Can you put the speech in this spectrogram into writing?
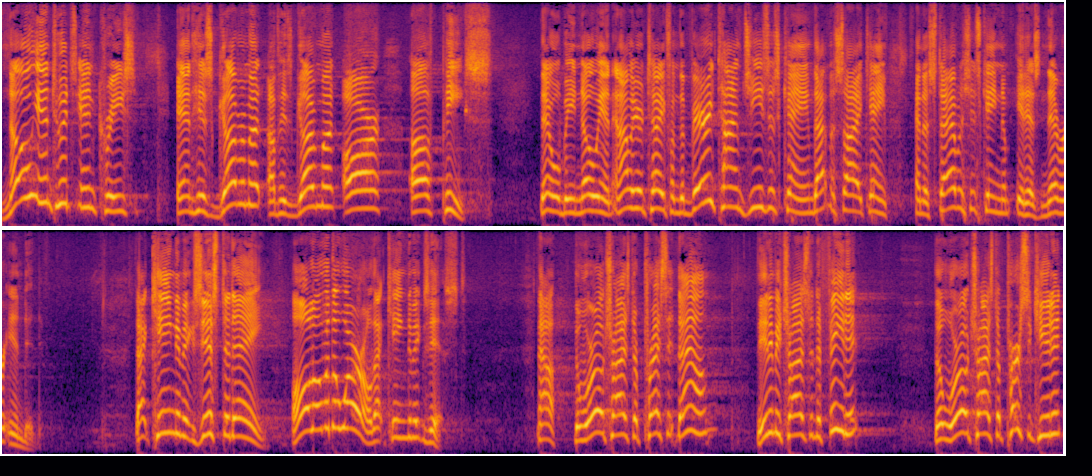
No end to its increase, and his government of his government are of peace. There will be no end. And I'm here to tell you from the very time Jesus came, that Messiah came and established his kingdom, it has never ended. That kingdom exists today. All over the world, that kingdom exists. Now, the world tries to press it down, the enemy tries to defeat it, the world tries to persecute it,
